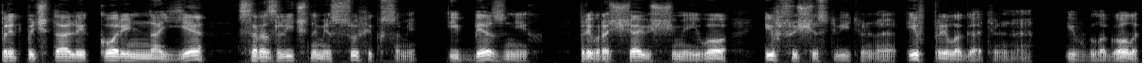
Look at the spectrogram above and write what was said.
предпочитали корень на «е» с различными суффиксами и без них, превращающими его и в существительное, и в прилагательное, и в глаголы.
